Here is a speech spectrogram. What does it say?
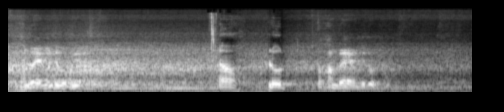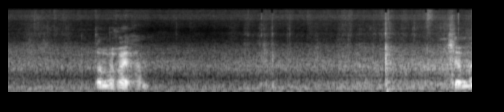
ต้องทำแรงมันจะหลุดเนี่ยครับเอ้าหลุดต้องทำแรงมันจะหลุดครับต้องค่อยๆทำเชื่อมไหม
